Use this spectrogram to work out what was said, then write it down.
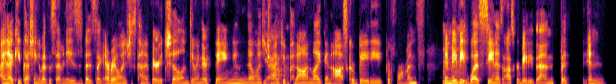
I know I keep gushing about the 70s, but it's like everyone's just kind of very chill and doing their thing, and no one's trying to put on like an Oscar baity performance. And maybe Mhm. it was seen as Oscar baity then, but in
